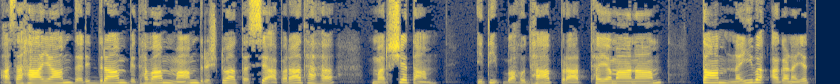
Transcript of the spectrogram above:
असहायां दरिद्रां विधवां मां दृष्ट्वा तस्य अपराधः मर्ष्यताम् इति बहुधा प्रार्थयमानां तां नैव अगणयत्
